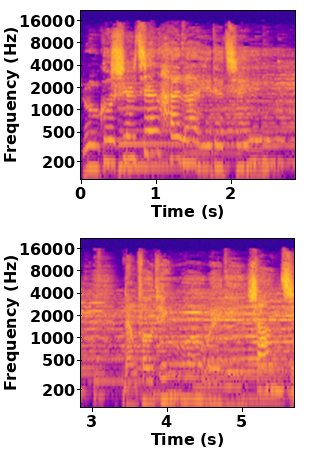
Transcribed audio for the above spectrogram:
如果时间还来得及，能否听我为你唱起？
